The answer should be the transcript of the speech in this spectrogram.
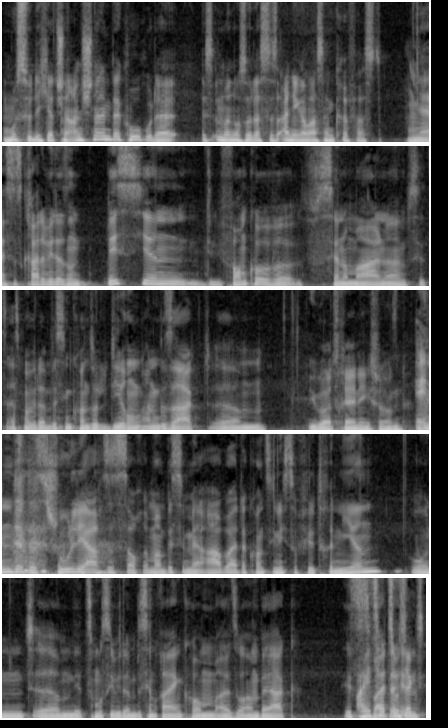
musst du dich jetzt schon anschnallen berghoch oder ist immer noch so, dass du es einigermaßen im Griff hast? Ja, es ist gerade wieder so ein bisschen, die Formkurve ist ja normal, ne? Ist jetzt erstmal wieder ein bisschen Konsolidierung angesagt. Ähm, Übertraining schon. Ende des Schuljahres ist auch immer ein bisschen mehr Arbeit, da konnte sie nicht so viel trainieren und ähm, jetzt muss sie wieder ein bisschen reinkommen, also am Berg. Ist Ah, jetzt, weiterhin, sechs,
